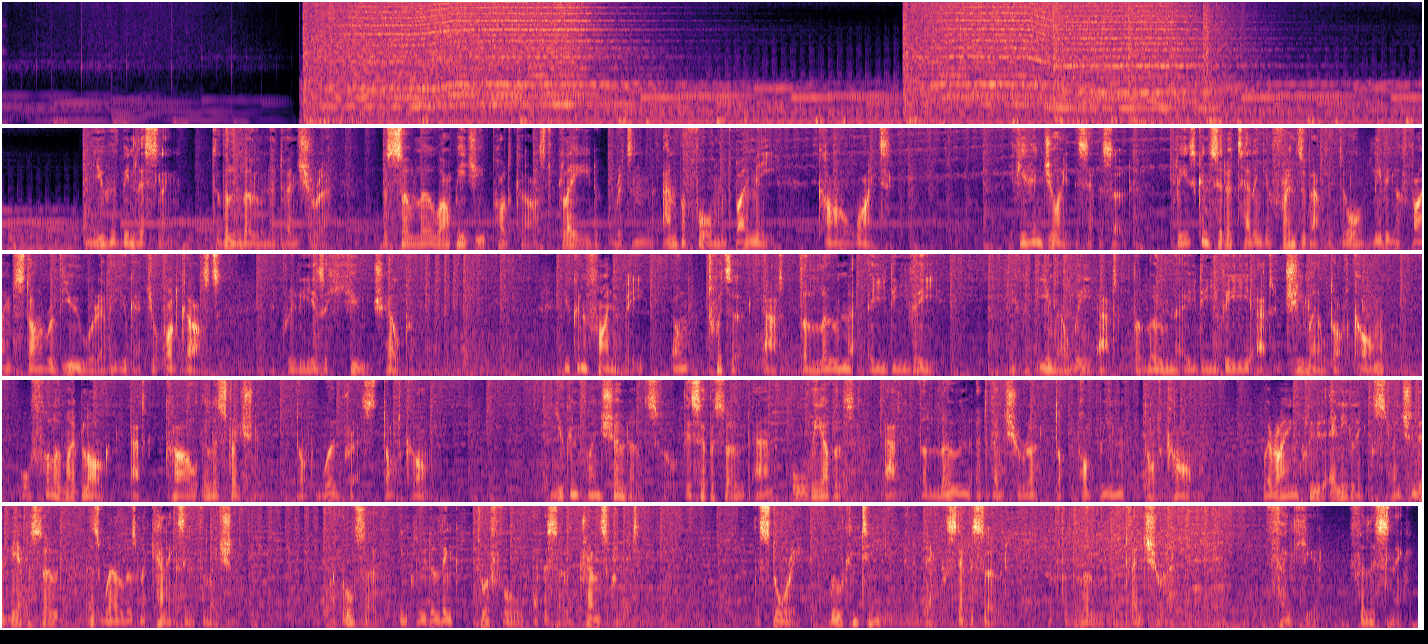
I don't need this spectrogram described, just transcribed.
You have been listening to The Lone Adventurer, a solo RPG podcast played, written, and performed by me, Carl White. If you've enjoyed this episode, please consider telling your friends about it or leaving a five star review wherever you get your podcasts. It really is a huge help. You can find me on Twitter at TheLoneADV. You can email me at theloneadv at gmail.com or follow my blog at carlillustration.wordpress.com. You can find show notes for this episode and all the others at theloneadventurer.podbean.com, where I include any links mentioned in the episode as well as mechanics information. I also include a link to a full episode transcript. The story will continue in the next episode of The Lone Adventurer. Thank you for listening.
